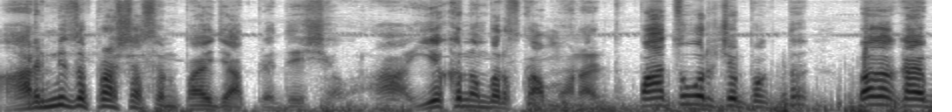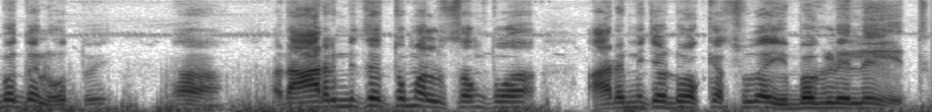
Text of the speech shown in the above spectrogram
आर्मीचं प्रशासन पाहिजे आपल्या देशावर. हां एक नंबरच काम होणार. पाच वर्ष फक्त बघा काय बदल होतोय. हां आणि आर्मीचं तुम्हाला सांगतो हा, आर्मीच्या डोक्यात सुद्धा हे बगडेले आहेत.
